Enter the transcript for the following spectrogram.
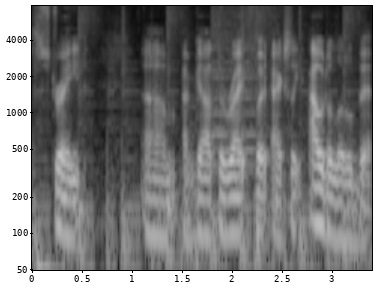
straight. Um, I've got the right foot actually out a little bit.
